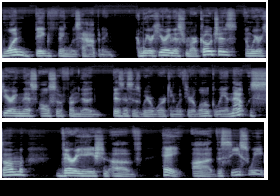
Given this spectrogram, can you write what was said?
one big thing was happening. And we were hearing this from our coaches, and we were hearing this also from the businesses we were working with here locally. And that was some variation of, hey, uh, the C suite,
